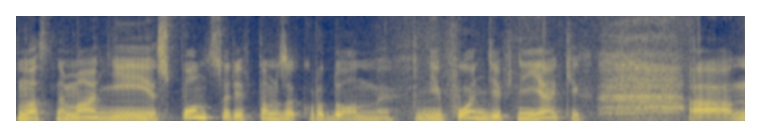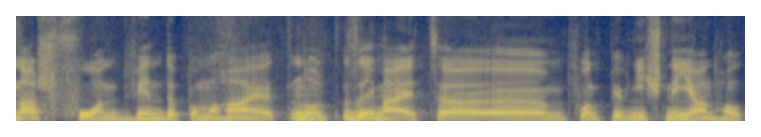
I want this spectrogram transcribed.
У нас нема ні спонсорів там закордонних, ні фондів ніяких. А наш фонд він допомагає. Ну займається е, фонд Північний Янгол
